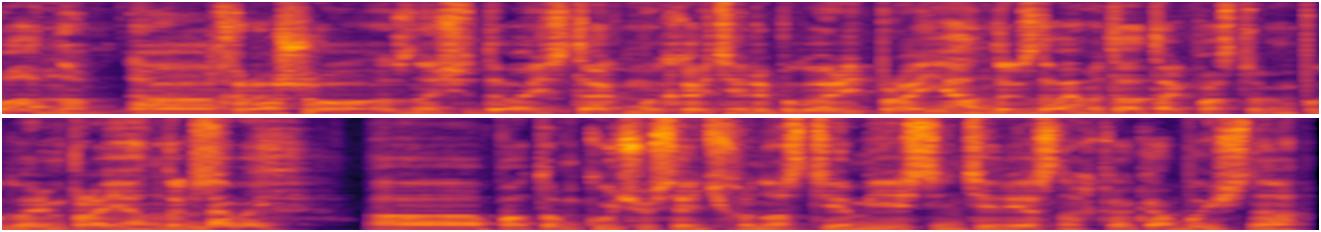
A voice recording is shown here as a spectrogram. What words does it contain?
Ладно, а, хорошо. Значит, давайте так. Мы хотели поговорить про Яндекс. Давай мы тогда так поступим. Поговорим про Яндекс. Давай. А потом куча всяких у нас тем есть интересных, как обычно.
